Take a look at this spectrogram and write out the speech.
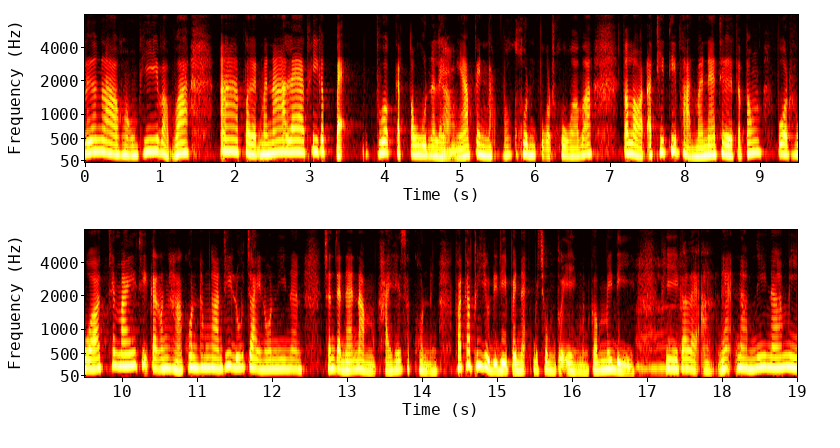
เรื่องราวของพี่แบบว่า อ่า เปิดมาหน้าแรกพี่ก็แปะพวกการ์ตูนอะไรอย่างเงี้ยเป็นแบบว่าคนปวดหัวว่า ตลอดอาทิตย์ที่ผ่านมาเนี่ยเธอจะต้องปวดหัวใช่ไหมที่กำลังหาคนทำงานที่รู้ใจโน่นนี่นั่นฉันจะแนะนำใครให้สักคนหนึ่งเพราะถ้าพี่อยู่ดีๆไปแนะไปชมตัวเองมันก็ไม่ดีอ่าพี่ก็เลยอะแนะนำนี่นะมี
